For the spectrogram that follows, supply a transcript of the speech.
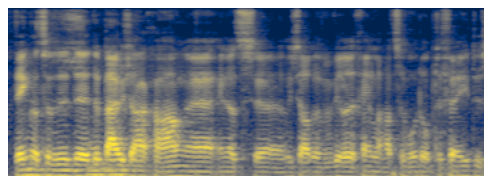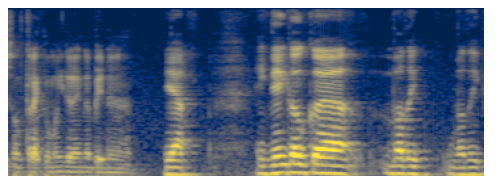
Ik denk dat ze de, de, de buis zagen hangen en dat ze, ze hadden, we willen geen laatste worden op tv, dus dan trekken we iedereen naar binnen. Ja, ik denk ook wat, ik, wat ik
